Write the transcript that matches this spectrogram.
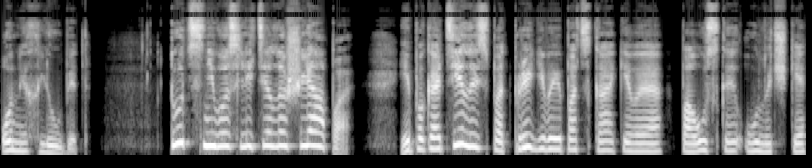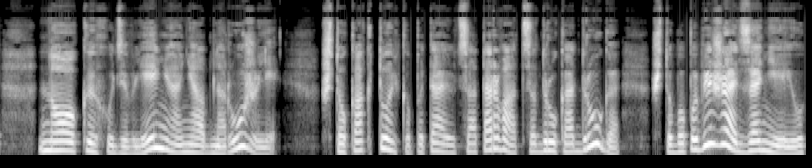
он их любит. Тут с него слетела шляпа и покатилась, подпрыгивая и подскакивая по узкой улочке, но, к их удивлению, они обнаружили, что как только пытаются оторваться друг от друга, чтобы побежать за нею,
